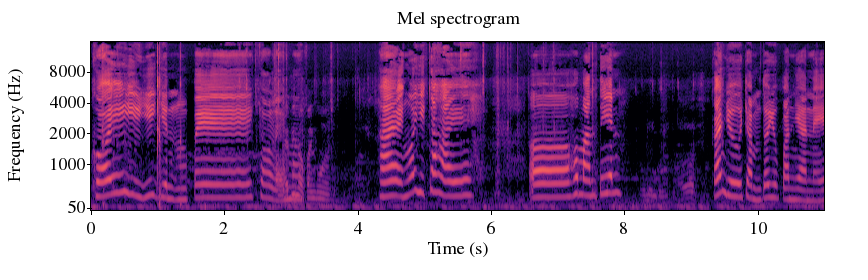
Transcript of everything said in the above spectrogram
Khói gì dình pe cho lại mà. hai ngó gì có hai ờ hôm ăn tiên. Cái dư chầm tôi dư pan nhà này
